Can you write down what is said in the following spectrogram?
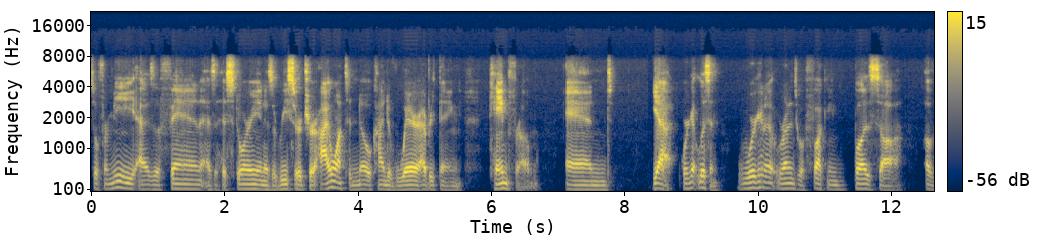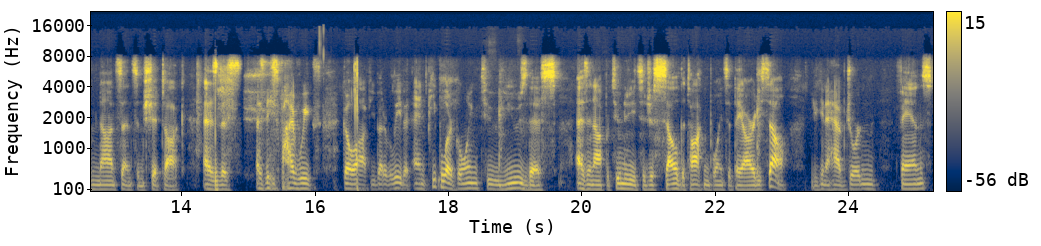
So for me, as a fan, as a historian, as a researcher, I want to know kind of where everything came from. And yeah, we're gonna listen. We're gonna run into a fucking buzz saw of nonsense and shit talk as this as these five weeks go off. You better believe it. And people are going to use this as an opportunity to just sell the talking points that they already sell. You're going to have Jordan fans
